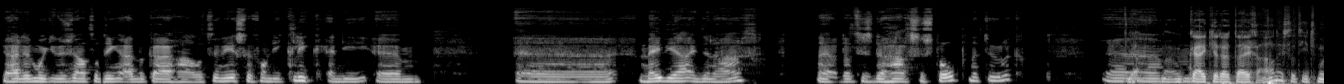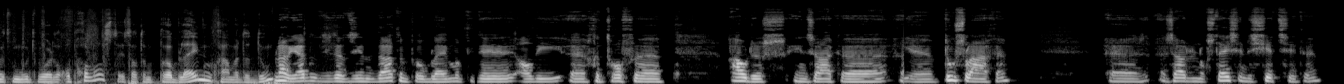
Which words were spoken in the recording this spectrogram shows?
Ja, dan moet je dus een aantal dingen uit elkaar halen. Ten eerste van die klik en die um, uh, media in Den Haag. Nou ja, dat is de Haagse stolp natuurlijk. Ja, ehm, maar hoe kijk je daar tegenaan? Is dat iets moet, moet worden opgelost? Is dat een probleem? Hoe gaan we dat doen? Nou ja, dat is, dat is inderdaad een probleem. Want die, al die uh, getroffen ouders in zaken toeslagen zouden nog steeds in de shit zitten.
